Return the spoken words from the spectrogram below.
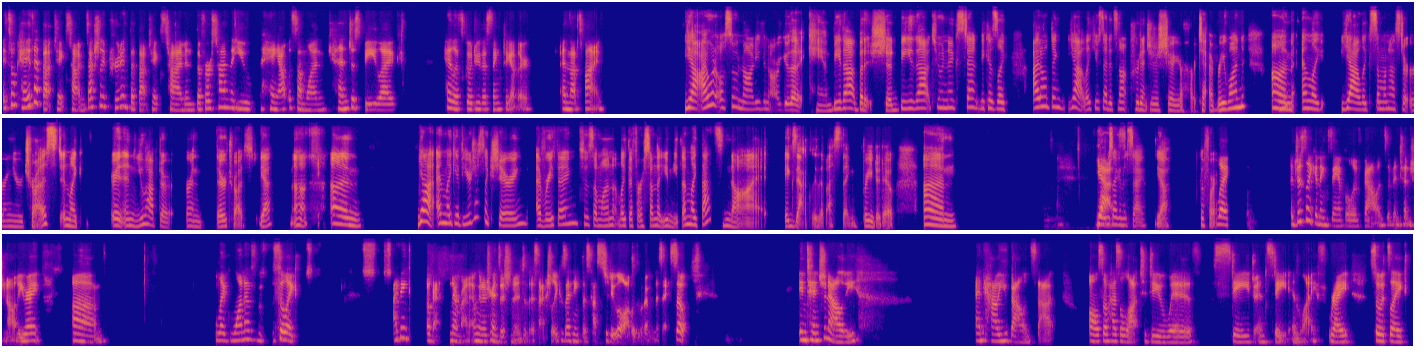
it's okay that that takes time. It's actually prudent that that takes time. And the first time that you hang out with someone can just be like, hey, let's go do this thing together. And that's fine. Yeah, I would also not even argue that it can be that, but it should be that to an extent because, like, I don't think, yeah, like you said, it's not prudent to just share your heart to everyone. Um, mm-hmm. and like, yeah, like someone has to earn your trust and like, and you have to earn their trust. Yeah. Uh-huh. Um, yeah and like if you're just like sharing everything to someone like the first time that you meet them like that's not exactly the best thing for you to do. Um yeah what was i going to say? Yeah go for it. Like just like an example of balance of intentionality right? Um like one of so like i think okay never mind i'm going to transition into this actually because i think this has to do a lot with what i'm going to say. So intentionality and how you balance that also has a lot to do with stage and state in life, right? So it's like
